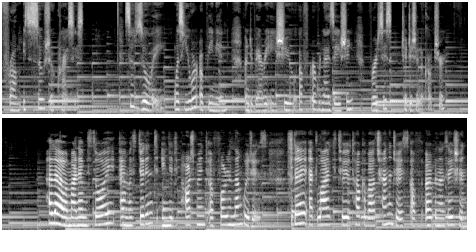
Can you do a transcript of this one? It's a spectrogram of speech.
from its social crisis. So, Zoe, what's your opinion on the very issue of urbanization versus traditional culture? Hello, my name is Zoe. I'm a student in the Department of Foreign Languages. Today, I'd like to talk about challenges of urbanization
